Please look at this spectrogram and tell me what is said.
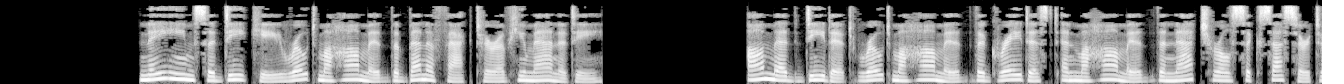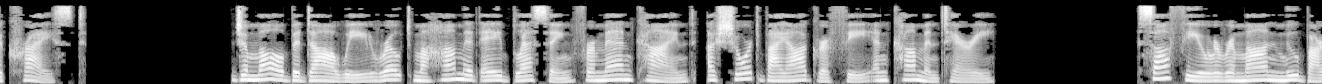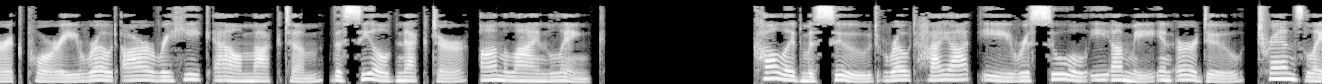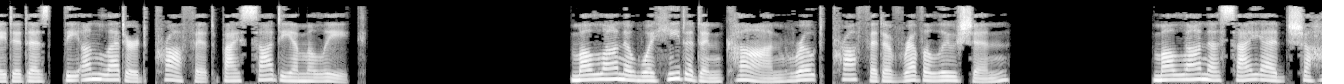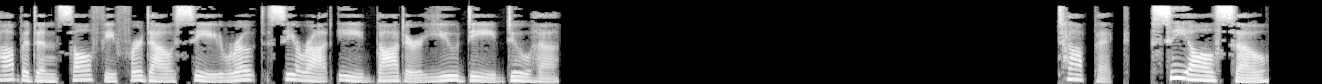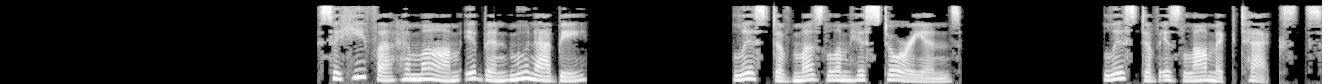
Naim Siddiqui wrote Muhammad the Benefactor of Humanity. Ahmed Deedat wrote Muhammad the Greatest and Muhammad the Natural Successor to Christ. Jamal Badawi wrote Muhammad A Blessing for Mankind, a short biography and commentary. Safiur Rahman Mubarakpuri wrote Ar Rahiq al Maktum The Sealed Nectar, online link. Khalid Masood wrote Hayat-e Rasul-e Ummi in Urdu, translated as, The Unlettered Prophet by Sadia Malik. Maulana Wahiduddin Khan wrote Prophet of Revolution. Maulana Syed Shahabuddin Salfi Ferdowsi wrote Sirat-e Badr ud Duha. See also Sahifa Hamam ibn Munabbih List of Muslim historians. List of Islamic texts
